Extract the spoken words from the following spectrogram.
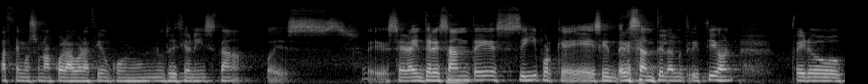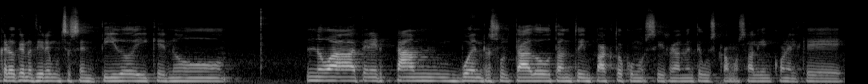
hacemos una colaboración con un nutricionista, pues eh, será interesante, sí, porque es interesante la nutrición, pero creo que no tiene mucho sentido y que no, no va a tener tan buen resultado o tanto impacto como si realmente buscamos a alguien con el que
